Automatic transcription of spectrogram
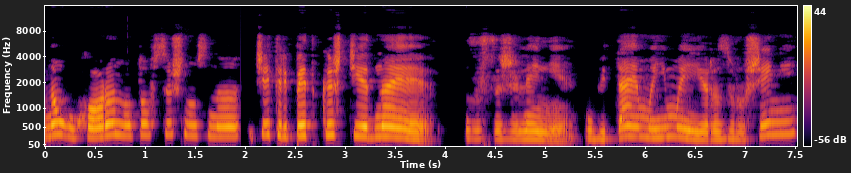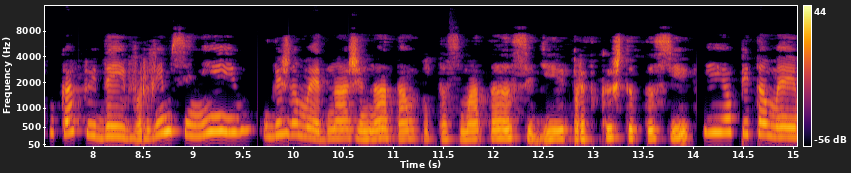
много хора, но то всъщност на 4-5 къщи една е за съжаление. Обитаема има и разрушени, но както и да и вървим се, ние виждаме една жена там по тасмата, седи пред къщата си и я питаме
